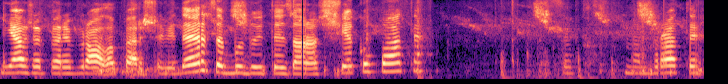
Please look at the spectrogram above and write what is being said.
я вже перебрала перше відерце, буду йти зараз ще копати, щоб набрати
